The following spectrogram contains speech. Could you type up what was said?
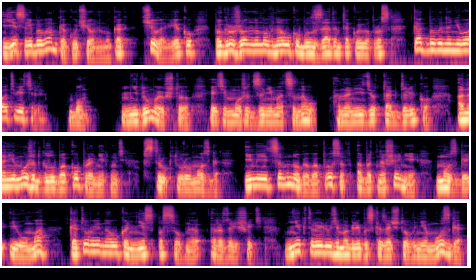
Если бы вам, как ученому, как человеку, погруженному в науку, был задан такой вопрос, как бы вы на него ответили? Бом. Не думаю, что этим может заниматься наука. Она не идет так далеко. Она не может глубоко проникнуть в структуру мозга. Имеется много вопросов об отношении мозга и ума, которые наука не способна разрешить. Некоторые люди могли бы сказать, что вне мозга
